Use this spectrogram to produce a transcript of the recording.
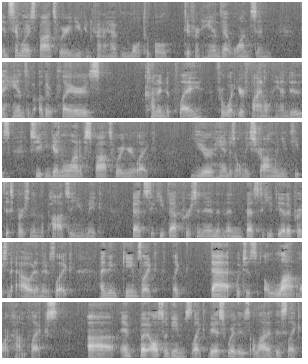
in similar spots where you can kind of have multiple different hands at once and the hands of other players come into play for what your final hand is. So you can get in a lot of spots where you're like, your hand is only strong when you keep this person in the pot, so you make bets to keep that person in, and then bets to keep the other person out. And there's like, I think games like like that, which is a lot more complex, uh, and but also games like this where there's a lot of this like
